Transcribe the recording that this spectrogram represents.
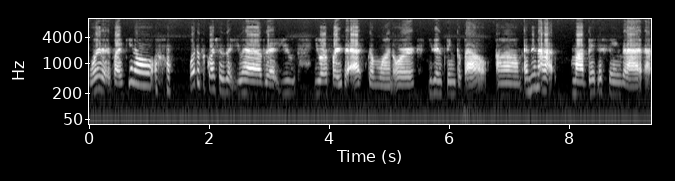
what, like you know, what are the questions that you have that you you are afraid to ask someone or you didn't think about, um, and then I my biggest thing that I,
